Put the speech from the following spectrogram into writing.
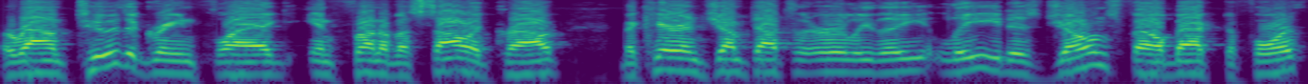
around to the green flag in front of a solid crowd. McCarron jumped out to the early lead as Jones fell back to fourth.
